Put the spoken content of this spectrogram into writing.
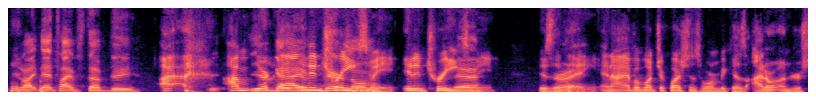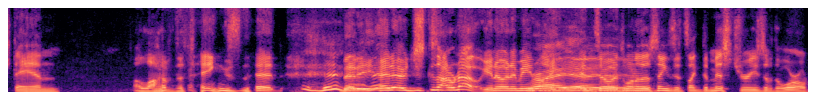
You like that type of stuff, do you? I, I'm. You're guy It, it intrigues paranormal. me. It intrigues Yeah. me. Is the Right. thing, and I have a bunch of questions for him because I don't understand a lot of the things that that he and uh, just because I don't know. You know what I mean? Right, like, yeah, and so yeah, it's one of those things. It's like the mysteries of the world.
